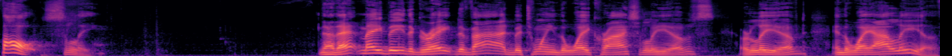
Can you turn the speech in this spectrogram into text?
falsely. Now, that may be the great divide between the way Christ lives or lived and the way I live.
